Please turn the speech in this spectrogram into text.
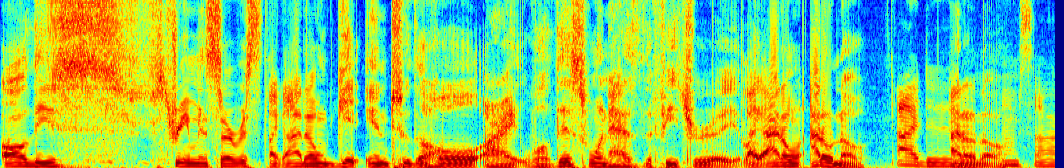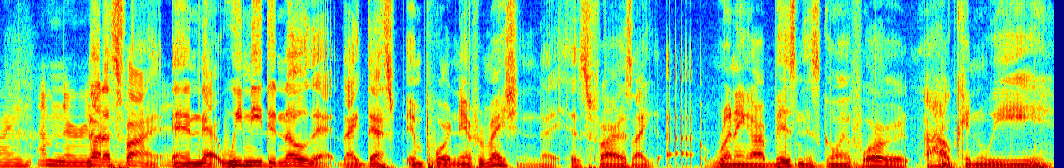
All these streaming service like I don't get into the whole. All right, well this one has the feature. Like I don't. I don't know. I do. I don't know. I'm sorry. I'm nerdy. No, that's fine, and that we need to know that. Like that's important information. Like, as far as like uh, running our business going forward, how can we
